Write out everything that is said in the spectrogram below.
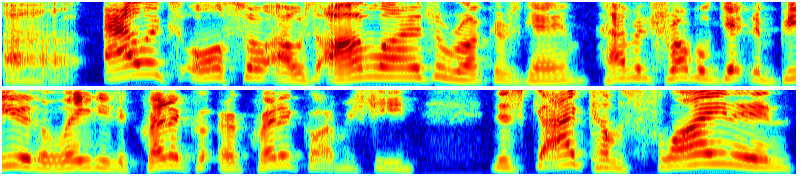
uh, Alex also, I was online at the Rutgers game, having trouble getting a beer. The lady, the credit or credit card machine. This guy comes flying in,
